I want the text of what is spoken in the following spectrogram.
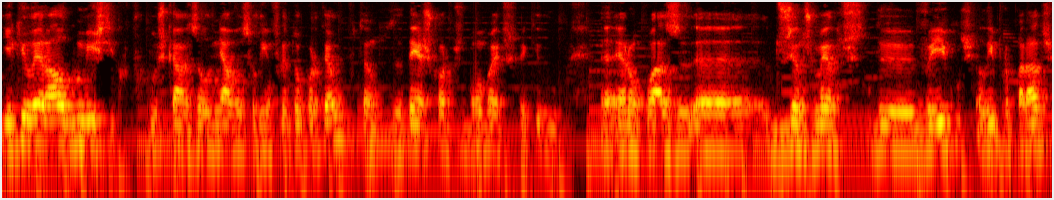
e aquilo era algo místico, porque os carros alinhavam-se ali em frente ao quartel, portanto, de 10 corpos de bombeiros, aquilo uh, eram quase uh, eh, 200 metros de, de, veículos ali preparados,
